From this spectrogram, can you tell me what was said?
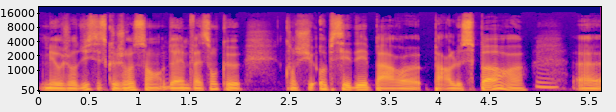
Mais aujourd'hui c'est ce que je ressens. Mmh. De la même façon que quand je suis obsédé par par le sport, mm.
